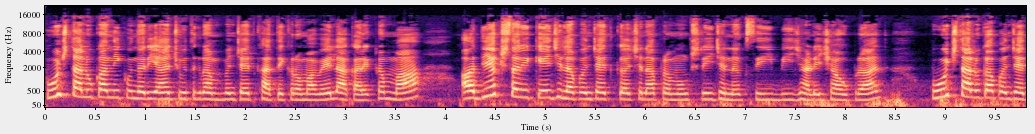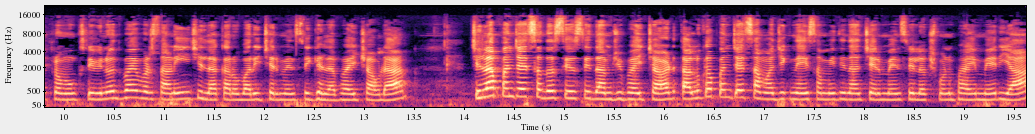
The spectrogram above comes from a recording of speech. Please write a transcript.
ભુજ તાલુકાની કુનરિયા જૂથ ગ્રામ પંચાયત ખાતે કરવામાં આવેલ. આ કાર્યક્રમમાં અધ્યક્ષ તરીકે જિલ્લા પંચાયત કચ્છના પ્રમુખ શ્રી જનકસિંહ બી જાડેજા ઉપરાંત ભુજ તાલુકા પંચાયત પ્રમુખ શ્રી વિનોદભાઈ વરસાણી, જિલ્લા કારોબારી ચેરમેન શ્રી ઘેલાભાઈ ચાવડા, જિલ્લા પંચાયત સદસ્ય શ્રી દામજીભાઈ ચાડ, તાલુકા પંચાયત સામાજિક ન્યાય સમિતિના ચેરમેન શ્રી લક્ષ્મણભાઈ મેરિયા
